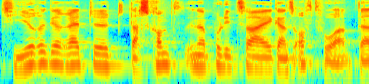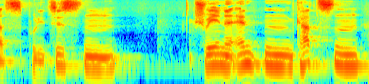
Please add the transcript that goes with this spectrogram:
Tiere gerettet, das kommt in der Polizei ganz oft vor, dass Polizisten Schwäne, Enten, Katzen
